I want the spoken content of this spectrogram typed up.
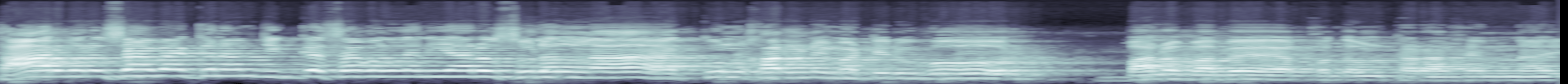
তারপরে সাহাবাহাম জিজ্ঞাসা করলেন, ইয়া রসুলাল্লাহ, কোন কারণে মাটির উপর ভালোভাবে কদমটা রাখেন নাই?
